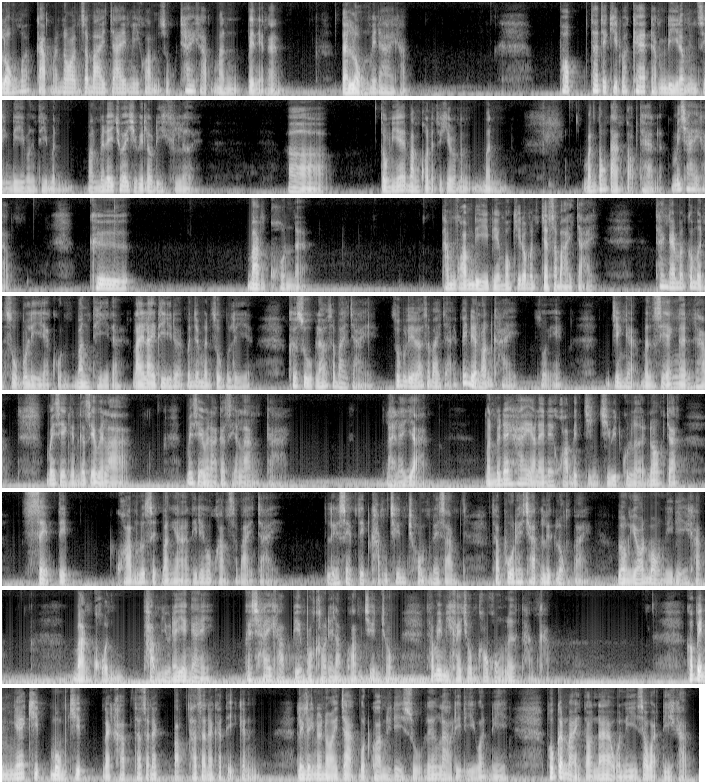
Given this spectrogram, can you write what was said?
หลงว่ากลับมานอนสบายใจมีความสุขใช่ครับ มันเป็นอย่างนั้น แต่หลงไม่ได้ครับเพราะถ้าจะคิดว่าแค่ทำดีแล้วเป็นสิ่งดีบางทีมันมันไม่ได้ช่วยชีวิตเราดีขึ้นเลยตรงนี้บางคนอาจจะคิดว่ามันมันมันต้องต่างตอบแทนหรอไม่ใช่ครับ คือบางคนน่ะทำความดีเพียงเพราะคิดว่ามันจะสบายใจ ถ้างั้นมันก็เหมือนสูบบุหรี่อะคุณ บางทีนะ หลาย ๆ ทีด้วย มันจะเหมือนสูบบุหรี่คือสูบแล้วสบายใจ สูบบุหรี่แล้วสบายใจ ไม่เดือดร้อนใครตัวเอง จริงอะ่ะมันเสียเงินครับ ไม่เสียเงินก็เสียเวลา ไม่เสียเวลาก็เสียร่างกาย หลาย ๆ อย่าง มันไม่ได้ให้อะไรในความเป็นจริงชีวิตคุณเลย นอกจากเสพติดความรู้สึกบางอย่างที่เรียกว่าความสบายใจ หรือเสพติดคำชื่นชมด้วยซ้ำถ้าพูดให้ชัดลึกลงไป ลองย้อนมองดี ๆ ครับ บางคนทำอยู่ได้ยังไง ก็ใช่ครับ เพียงเพราะเขาได้รับความชื่นชม ถ้าไม่มีใครชมเขาคงเลิกทำครับ ก็เป็นแง่คิดมุมคิดนะครับ ทัศนปรับทัศนคติกันเล็กๆน้อยๆจากบทความดีๆ สู่เรื่องราวดีๆ วันนี้ พบกันใหม่ตอนหน้าวันนี้ สวัสดีครับ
